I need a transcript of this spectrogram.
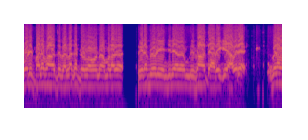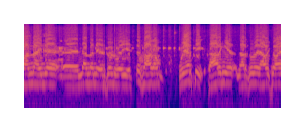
റോഡിൽ പല ഭാഗത്ത് വെള്ളക്കെട്ടുള്ളതുകൊണ്ട് നമ്മളത് പി ഡബ്ല്യു ഡി എഞ്ചിനീയറിംഗ് വിഭാഗത്തെ അറിയിക്കുക അവർ ഇവിടെ വന്ന് അതിന്റെ എല്ലാം തന്നെ എടുത്തുകൊണ്ട് പോയി. എട്ട് ഭാഗം ഉയർത്തി ടാറിങ് നടത്തുന്നതിനാവശ്യമായ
